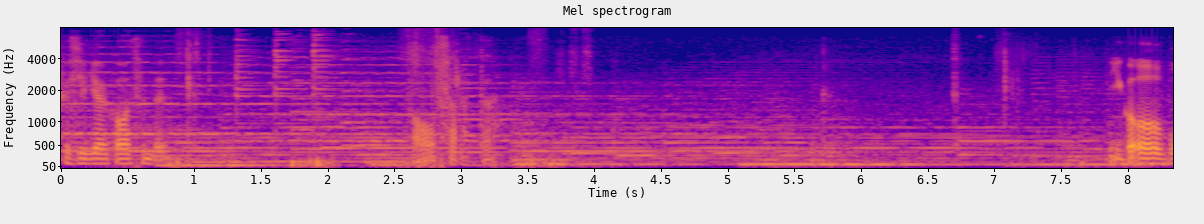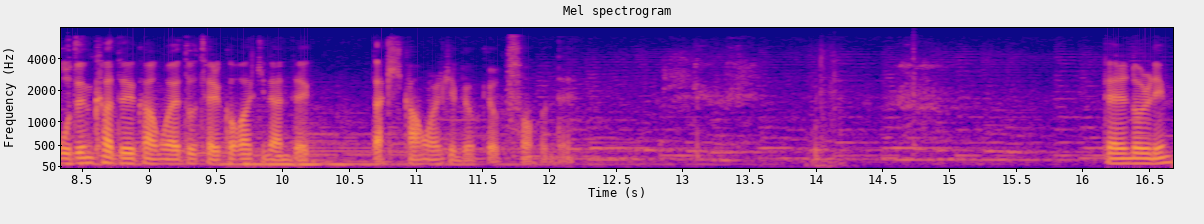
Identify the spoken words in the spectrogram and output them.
그 시기 할 것 같은데. 어 살았다. 이거 모든 카드 강화해도 될 것 같긴 한데 딱히 강화할 게 몇 개 없어 근데. 벨놀림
